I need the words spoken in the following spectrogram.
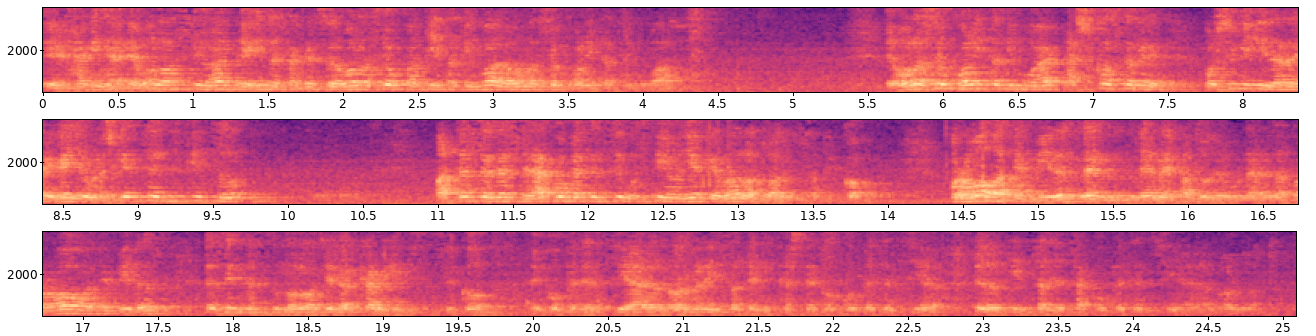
e, jakina, evaluazioan egin dezakezu evaluazio kuantitatiboa, evaluazio kualitatiboa. Evaluazio kualitatiboak askoz ere posibilitate gehiago eskaintzen dizkitzu, batez ere zera kompetentzi guzti horiek ebaluatu izateko. Proba baten bidez, lehen, lehen aipatu duguna, ez da proba baten bidez, ez din ez du elkarri bizitzeko e, kompetentzia, norbere izaten ikasteko kompetentzia, edo kintzailetza kompetentzia ebaluatu.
